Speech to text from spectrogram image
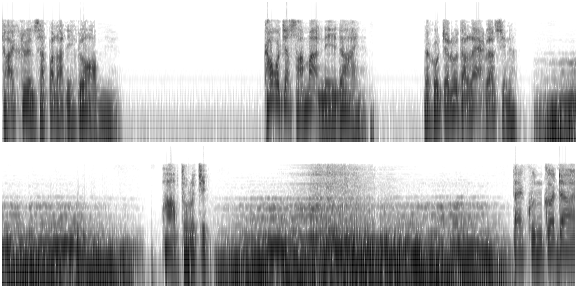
ฉายคลื่นสัตว์ประหลาดอีกรอบเนี่ยเขาก็จะสามารถหนีได้นะแต่คงจะรู้แต่แรกแล้วสินะ ภาพโทรจิต แต่คุณก็ได้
